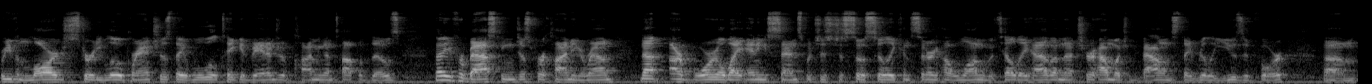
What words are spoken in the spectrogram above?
or even large sturdy low branches, they will, take advantage of climbing on top of those. Not even for basking, just for climbing around. Not arboreal by any sense, which is just so silly considering how long of a tail they have. I'm not sure how much balance they really use it for. Um,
